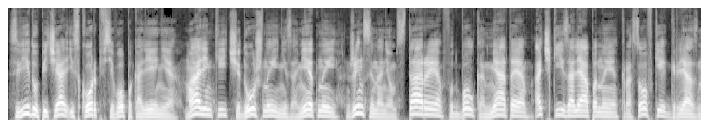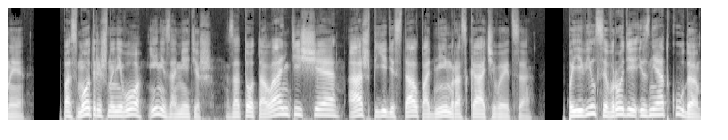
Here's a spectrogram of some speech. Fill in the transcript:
С виду печаль и скорбь всего поколения. Маленький, тщедушный, незаметный, джинсы на нем старые, футболка мятая, очки заляпанные, кроссовки грязные. Посмотришь на него и не заметишь. Зато талантище, аж пьедестал под ним раскачивается. Появился вроде из ниоткуда.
